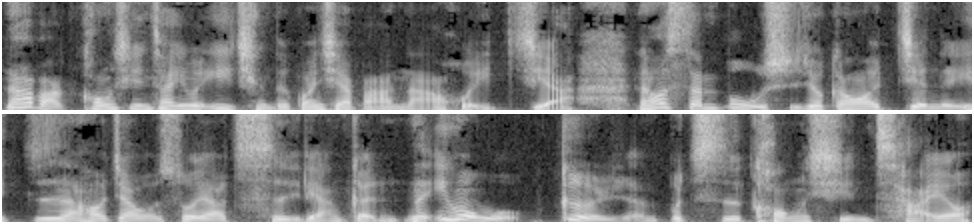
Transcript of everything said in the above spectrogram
那他把空心菜因为疫情的关系，他把它拿回家，然后三不五时就刚好捡了一只，然后叫我说要吃两根。那因为我。个人不吃空心菜哦，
